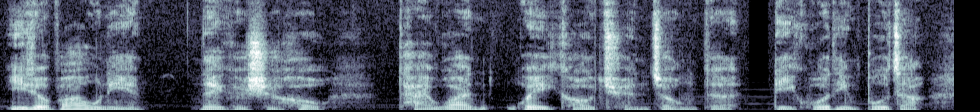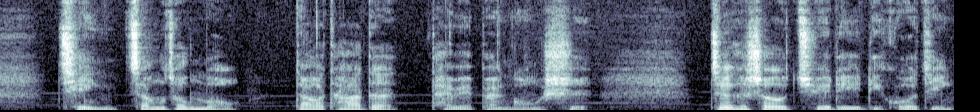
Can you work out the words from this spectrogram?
一九八五年那个时候，台湾位高权重的李国鼎部长请张忠谋到他的台北办公室。这个时候，距离李国鼎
